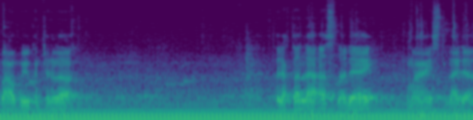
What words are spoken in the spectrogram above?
vào view controller tôi đặt tên là sld my slider.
